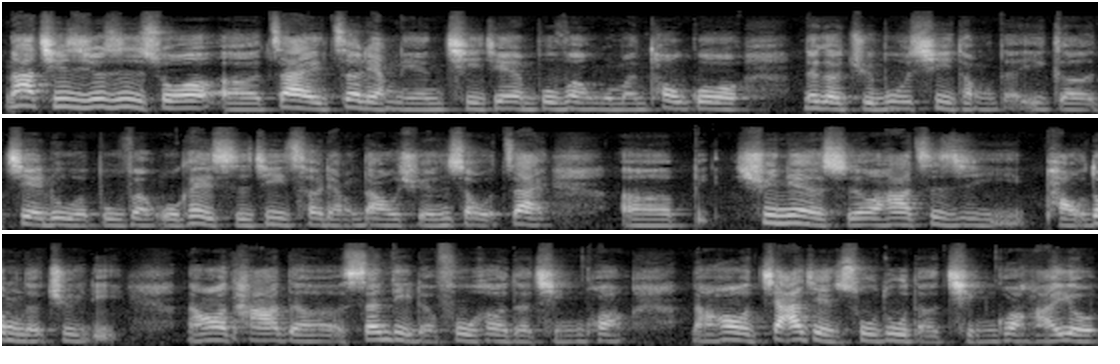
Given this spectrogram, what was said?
那其实就是说，呃，在这两年期间的部分，我们透过那个局部系统的一个介入的部分，我可以实际测量到选手在呃比训练的时候他自己跑动的距离，然后他的身体的负荷的情况，然后加减速度的情况，还有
